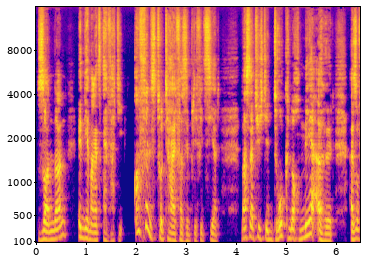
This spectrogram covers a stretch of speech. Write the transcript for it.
sondern indem man jetzt einfach die Offense total versimplifiziert, was natürlich den Druck noch mehr erhöht. Also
